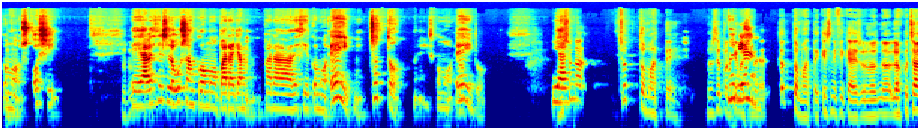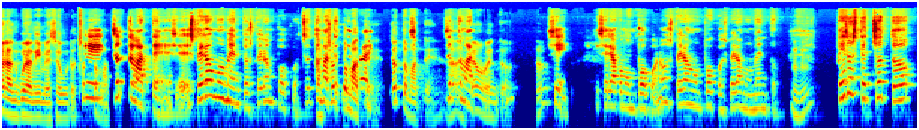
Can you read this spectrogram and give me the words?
como skoshi. Eh, a veces lo usan como para, para decir como, hey, choto. Es como, hey. Chotto. Y a- chottomate. No sé por Muy qué me. Chottomate, ¿qué significa eso? No- no- lo he escuchado en algún anime, seguro. sí, chotomate. Es- Espera un momento, espera un poco. Ah, Chotomate. chottomate. Chottomate. Ah, un momento. ¿no? Sí, que sería como un poco, ¿no? Espera un poco, espera un momento. Pero este choto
